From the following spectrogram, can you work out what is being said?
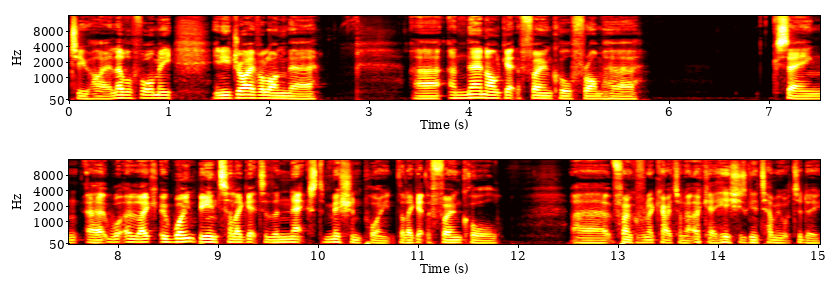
too high a level for me, and you drive along there, uh, and then I'll get a phone call from her saying, uh, w- like, it won't be until I get to the next mission point that I get the phone call. Uh, phone call from a character. Like, okay, here she's going to tell me what to do.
